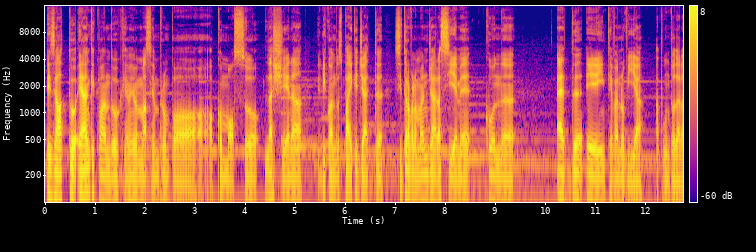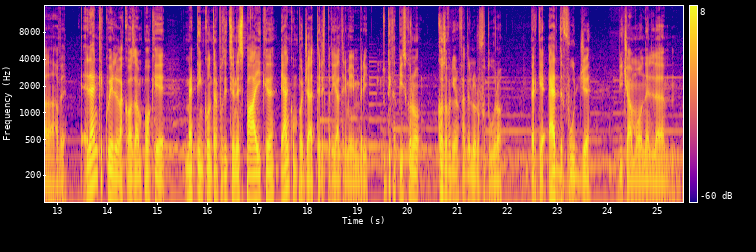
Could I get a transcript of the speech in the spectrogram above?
Esatto, e anche quando, che a me mi ha sempre un po' commosso, la scena di quando Spike e Jet si trovano a mangiare assieme con Ed e In che vanno via, appunto, dalla nave. Ed è anche quella la cosa un po' che mette in contrapposizione Spike e anche un po' Jet rispetto agli altri membri. Tutti capiscono cosa vogliono fare del loro futuro perché Ed fugge, diciamo, nel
